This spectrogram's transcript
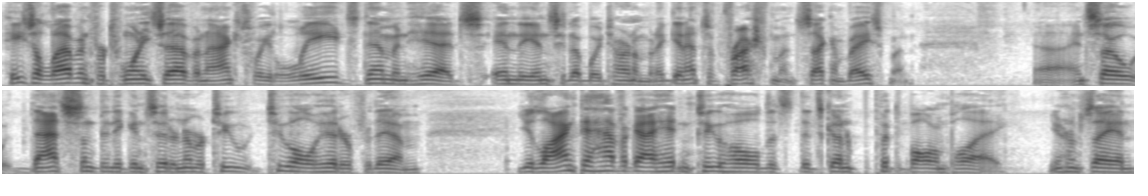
He's 11 for 27. Actually leads them in hits in the NCAA tournament. Again, that's a freshman, second baseman. And so that's something to consider. Number two, two-hole hitter for them you like to have a guy hitting two hole that's that's going to put the ball in play. You know what I'm saying?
